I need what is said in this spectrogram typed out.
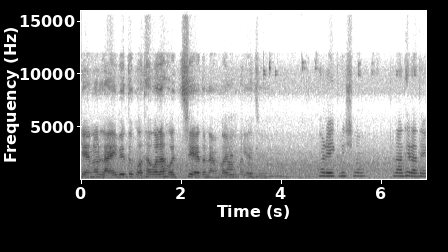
কেন লাইভে তো কথা বলা হচ্ছে? এত নাম্বারের কি আছে? হরে কৃষ্ণ। রাধে রাধে।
